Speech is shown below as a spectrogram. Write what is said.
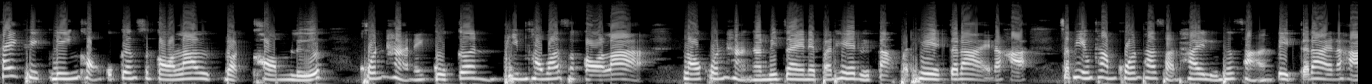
ให้คลิกลิงก์ของ google scholar com หรือค้นหาใน Google พิมพ์คำว่า Scholar เราค้นหางานวิจัยในประเทศหรือต่างประเทศก็ได้นะคะ จะพิมพ์คำค้นภาษาไทยหรือภาษาอังกฤษก็ได้นะคะ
